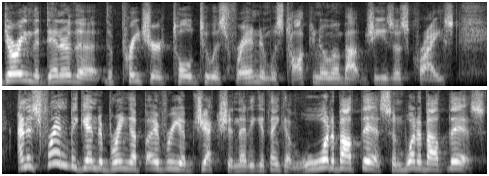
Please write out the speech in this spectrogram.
during the dinner, the, the preacher told to his friend and was talking to him about Jesus Christ. And his friend began to bring up every objection that he could think of. Well, what about this? And what about this?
